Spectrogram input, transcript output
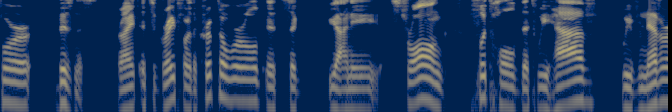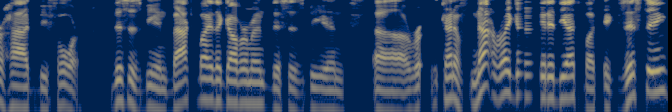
for business, right? It's great for the crypto world. It's a yani, strong foothold that we have we've never had before. This is being backed by the government. This is being uh, re- kind of not regulated yet, but existing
